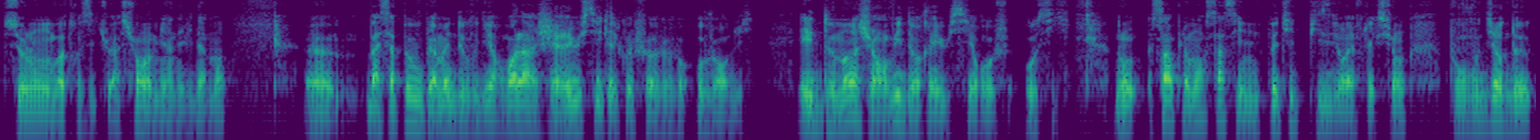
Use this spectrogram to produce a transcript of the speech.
Selon votre situation, hein, bien évidemment, ben, ça peut vous permettre de vous dire voilà, j'ai réussi quelque chose aujourd'hui. Et demain, j'ai envie de réussir aussi. Donc simplement, ça, c'est une petite piste de réflexion pour vous dire de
